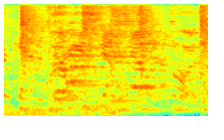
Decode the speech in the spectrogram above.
some cannabis. Well, we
